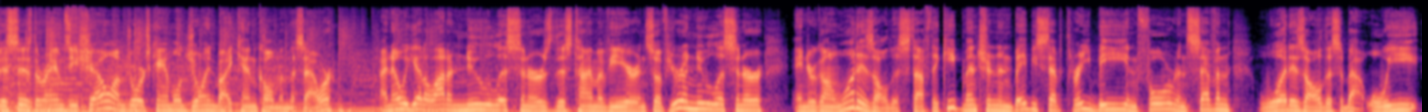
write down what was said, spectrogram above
This is The Ramsey Show. I'm George Kamel, joined by Ken Coleman this hour. I know we get a lot of new listeners this time of year, and so if you're a new listener and you're going, What is all this stuff? They keep mentioning baby step 3B and 4 and 7. What is all this about? Well, we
